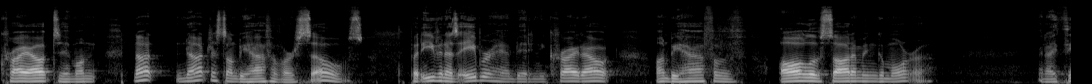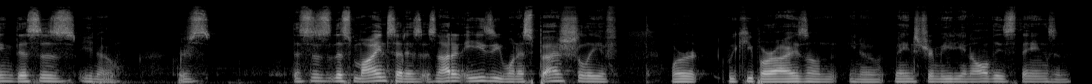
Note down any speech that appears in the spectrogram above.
cry out to him on not not just on behalf of ourselves but even as Abraham did and he cried out on behalf of all of Sodom and Gomorrah and I think this is, you know, there's this is this mindset is, is not an easy one, especially if we're we keep our eyes on, you know, mainstream media and all these things and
